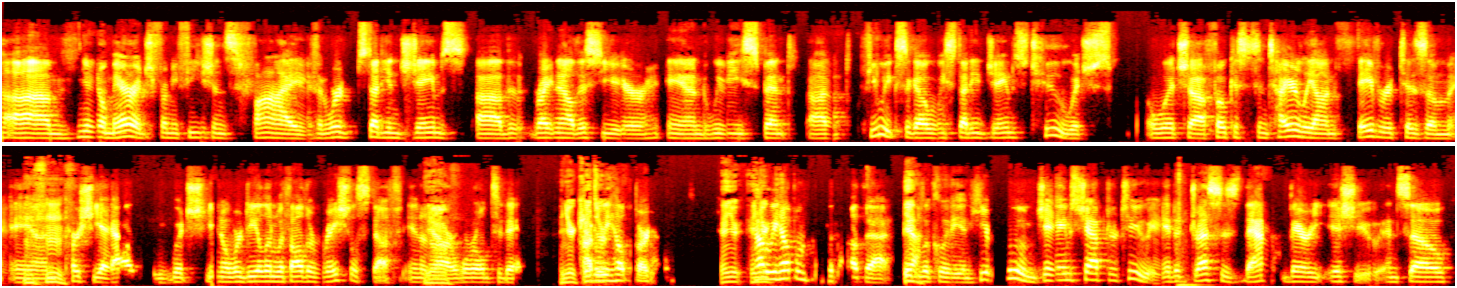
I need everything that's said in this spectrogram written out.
um you know marriage from ephesians 5 and we're studying james uh right now this year and we spent uh, a few weeks ago we studied james 2 which which uh, focused entirely on favoritism and mm-hmm. partiality, which you know we're dealing with all the racial stuff in yeah. our world today. And your kids how do are, we help our and and how do we help them think about that biblically? Yeah. And here, boom, James chapter two, it addresses that very issue. And so,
